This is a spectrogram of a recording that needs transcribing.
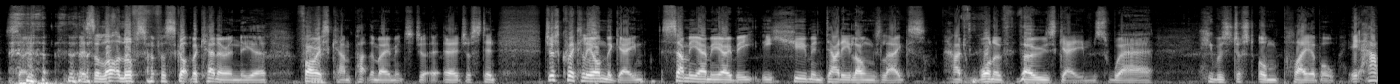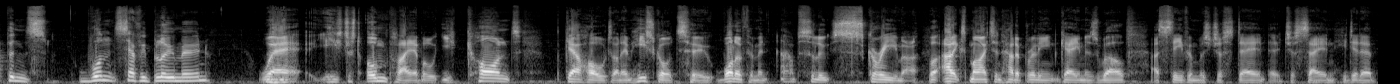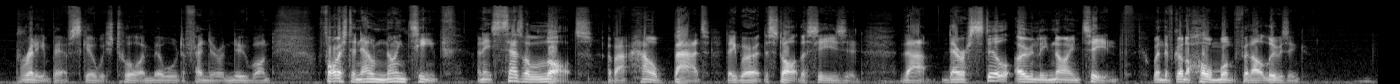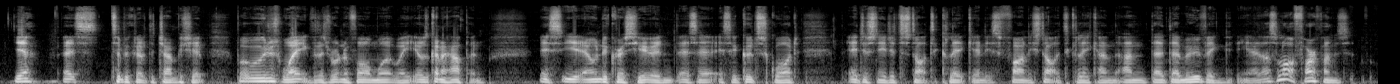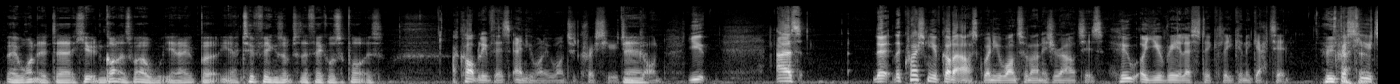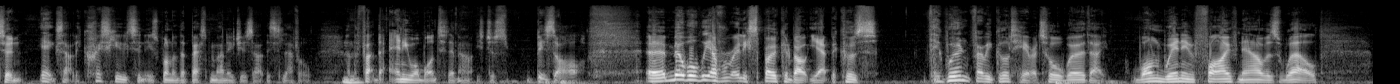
So there's a lot of love for Scott McKenna in the uh, Forest camp at the moment, uh, Justin. Just quickly on the game, Sammy Ameobi, the human daddy long's legs, had one of those games where he was just unplayable. It happens once every blue moon, where mm-hmm. he's just unplayable. You can't get a hold on him. He scored two, one of them an absolute screamer. But Alex Mighten had a brilliant game as well, as Stephen was just, uh, just saying. He did a brilliant bit of skill which taught a Millwall defender a new one. Forest are now 19th, and it says a lot about how bad they were at the start of the season that they're still only 19th when they've gone a whole month without losing. Yeah, it's typical of the championship. But we were just waiting for this run of form, weren't we? It was going to happen. It's you under Chris Hughton, it's a it's a good squad. It just needed to start to click, and it's finally started to click, and, and they're, they're moving. You know, there's a lot of Forest fans they wanted uh, Hughton gone as well. You know, but you know, two things up to the fickle supporters. I can't believe there's anyone who wanted Chris Hughton yeah. gone. You, as the the question you've got to ask when you want to manage your out is who are you realistically going to get in? Who's Chris better? Hughton? Yeah, exactly. Chris Hughton is one of the best managers at this level, mm. and the hmm. fact that anyone wanted him out is just bizarre. Uh, Millwall, we haven't really spoken about yet because they weren't very good here at all, were they? One win in five now as well,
